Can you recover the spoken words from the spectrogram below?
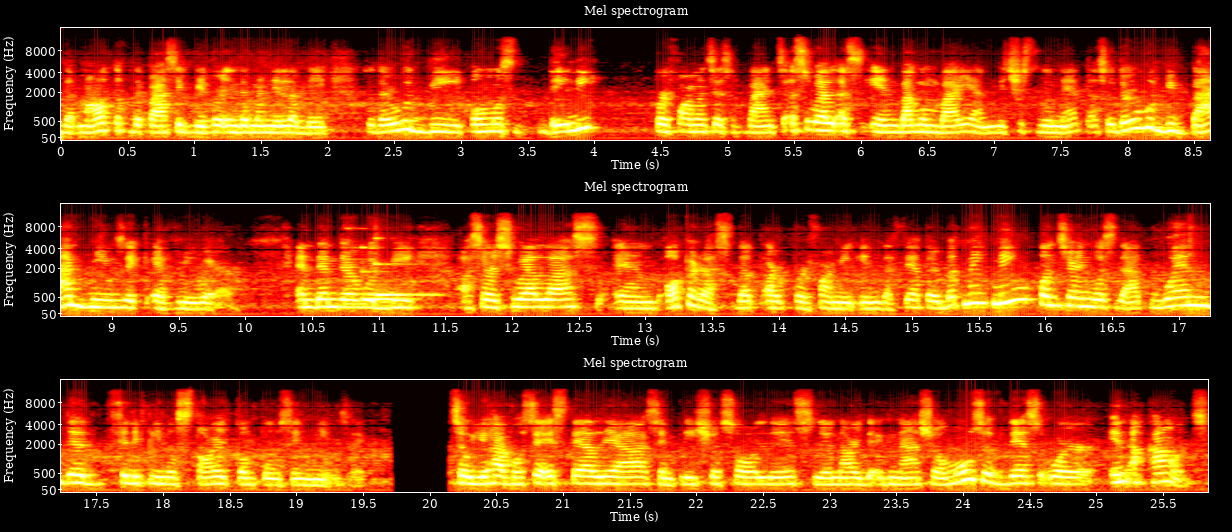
the mouth of the Pasig River in the Manila Bay. So there would be almost daily performances of bands, as well as in Bagumbayan, which is Luneta. So there would be band music everywhere. And then there would be uh, zarzuelas and operas that are performing in the theater. But my main concern was that when did Filipinos start composing music? So you have Jose Estella, Simplicio Solis, Leonardo Ignacio. Most of these were in accounts,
